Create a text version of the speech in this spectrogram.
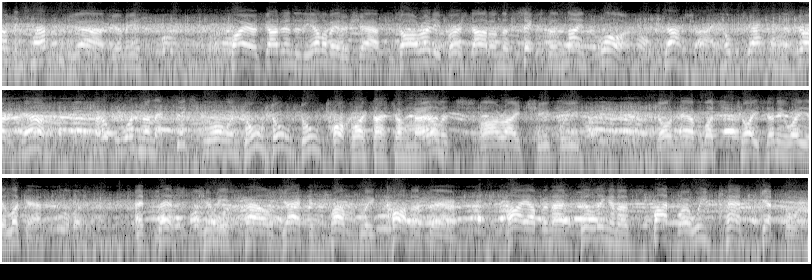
Something's happened? Yeah, Jimmy. Fire's got into the elevator shaft. It's already burst out on the sixth and ninth floor. Oh, gosh, I hope Jack hasn't started down. I hope he wasn't on that sixth floor when... Don't, don't, don't talk like that, young Well, man. it's all right, Chief. We don't have much choice any way you look at it. At best, Jimmy's pal Jack is probably caught up there, high up in that building in a spot where we can't get to him.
